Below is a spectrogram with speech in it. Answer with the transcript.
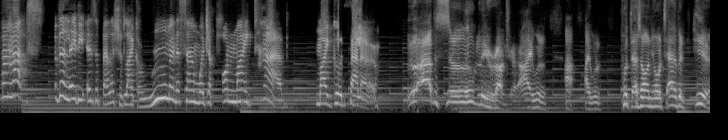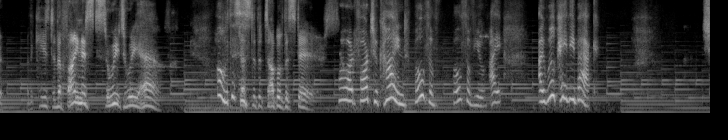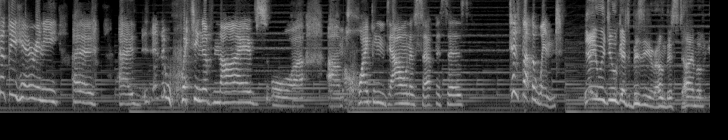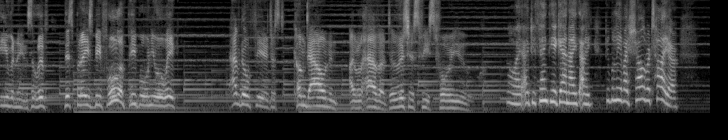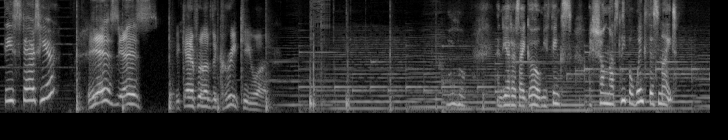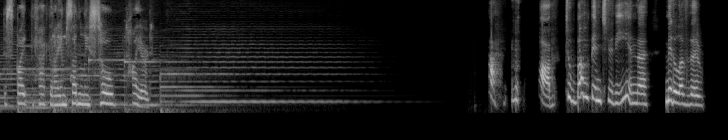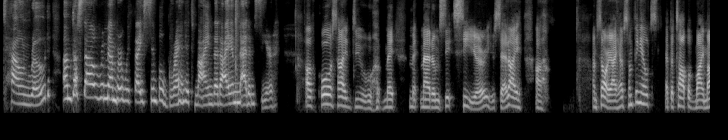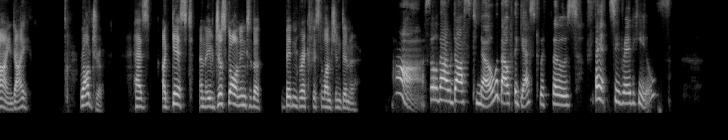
Perhaps the Lady Isabella should like a room and a sandwich upon my tab, my good fellow. Absolutely, Roger. I will. Uh, I will put that on your tab, and here are the keys to the finest suite we have, oh, this is just at the top of the stairs. Thou art far too kind, both of both of you. I I will pay thee back. Should they hear any uh, uh, whetting of knives or um, wiping down of surfaces? Tis but the wind. Yeah, we do get busy around this time of evening, so if this place be full of people when you awake, have no fear, just come down and I will have a delicious feast for you. Oh, I, I do thank thee again. I I do believe I shall retire. These stairs here? Yes, yes. Be careful of the creaky one. Oh, and yet as I go, methinks I shall not sleep a wink this night. despite the fact that I am suddenly so tired. Ah, Bob, to bump into thee in the middle of the town road, um, dost thou remember with thy simple granite mind that I am Madam Seer? Of course I do, ma- ma- Madam Se- Seer. You said I. Uh, I'm sorry. I have something else at the top of my mind. I. Roger has a guest, and they've just gone into the bed and breakfast, lunch and dinner. Ah, so thou dost know about the guest with those fancy red heels?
